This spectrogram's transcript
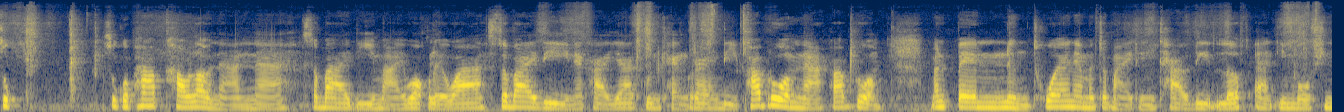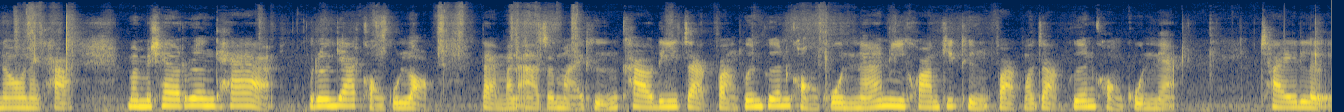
สุข สุขภาพเขาเหล่านั้นนะ สบายดีไหมบอกเลยว่า สบายดีนะคะ ญาติคุณแข็งแรงดี ภาพรวมนะ ภาพรวมมันเป็นหนึ่งถ้วยเนี่ยมันจะหมายถึงข่าวดี love and emotional นะคะ มันไม่ใช่เรื่องแค่เรื่องญาติของคุณหรอก แต่มันอาจจะหมายถึงข่าวดีจากฝั่งเพื่อนๆของคุณนะ มีความคิดถึงฝากมาจากเพื่อนของคุณเนี่ย ใช่เลย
